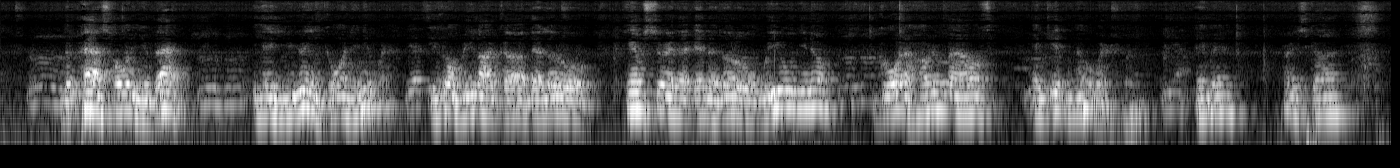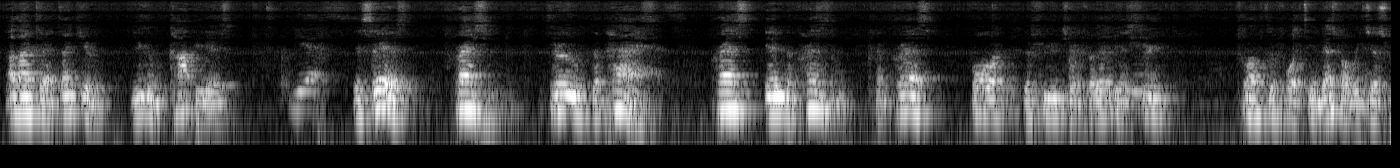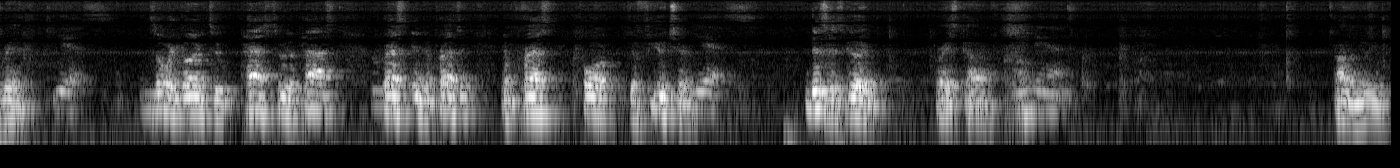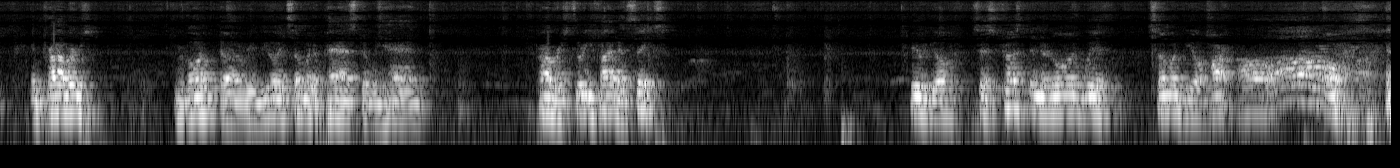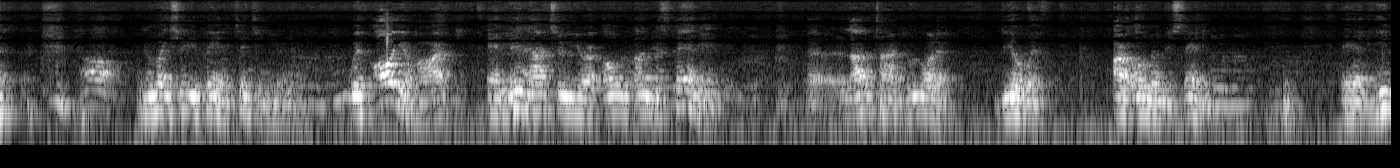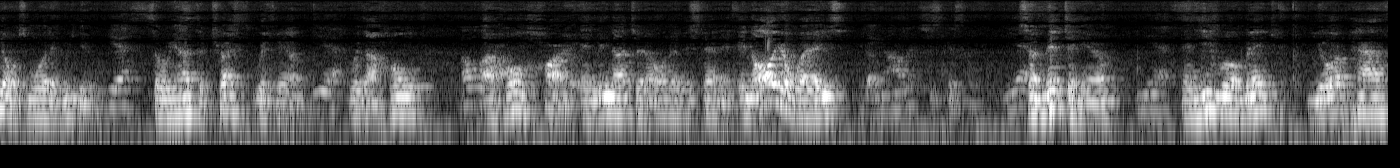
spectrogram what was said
the past holding you back, Mm-hmm. you, you ain't going anywhere. You're gonna be like uh, that little hamster in a, in a little wheel, you know, Mm-hmm. going a hundred miles and getting nowhere. Yeah. Amen. Praise God. I like that. Thank you. You can copy this. Yes. It says, press through the past, press in the present, and press for the future. Philippians Yeah. 3, 12 through 14. That's what we just read. Yes. So we're going to pass through the past, press in the present, and press for the future. Yes. This is good. Praise God. Amen. Hallelujah. In Proverbs, we're going uh, reviewing some of the past that we had. Proverbs 3, 5, and 6. Here we go. It says, trust in the Lord with some of your heart. Oh. Oh, Oh. you make sure you're paying attention here now. With all your heart, and lean not to your own understanding. Uh, a lot of times we want to deal with our own understanding. And he knows more than we do. Yes. So we have to trust with him Yeah. with our whole Oh, our whole heart and lean not to our own understanding. In all your ways, Acknowledge. Yes. submit to him, Yes. and he will make your path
